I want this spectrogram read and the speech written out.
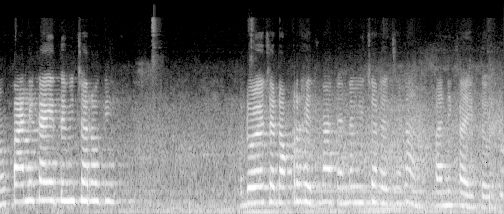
मग पाणी काय येतं विचारावं की? डोळ्याचे डॉक्टर आहेत ना त्यांना विचारायचं ना पाणी काय येतं?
